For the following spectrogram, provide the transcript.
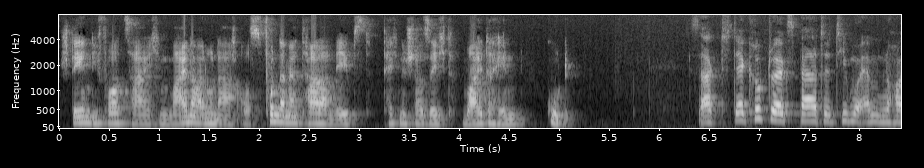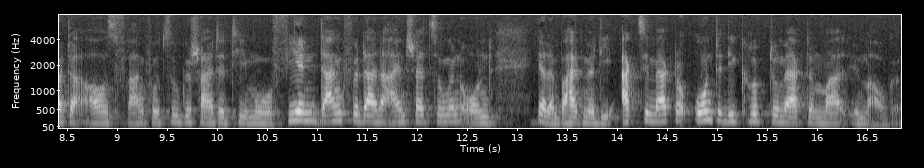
stehen die Vorzeichen meiner Meinung nach aus fundamentaler nebst technischer Sicht weiterhin gut. Sagt der Kryptoexperte Timo Emden heute aus Frankfurt zugeschaltet. Timo, vielen Dank für deine Einschätzungen und ja, dann behalten wir die Aktienmärkte und die Kryptomärkte mal im Auge.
